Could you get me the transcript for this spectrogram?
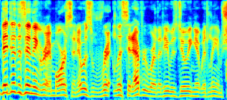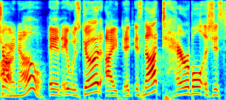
they did the same thing with Grant Morrison. It was ri- listed everywhere that he was doing it with Liam Sharp. I know. and it was good. I it, it's not terrible. It's just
